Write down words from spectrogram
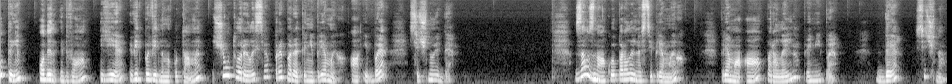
Кути 1 і 2 є відповідними кутами, що утворилися при перетині прямих А і Б січної Д. За ознакою паралельності прямих пряма А паралельна прямій Б, Д січна.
